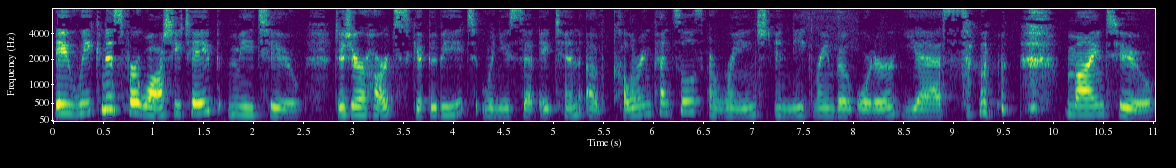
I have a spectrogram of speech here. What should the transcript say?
A weakness for washi tape? Me too. Does your heart skip a beat when you set a tin of coloring pencils arranged in neat rainbow order? Yes. Mine too.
